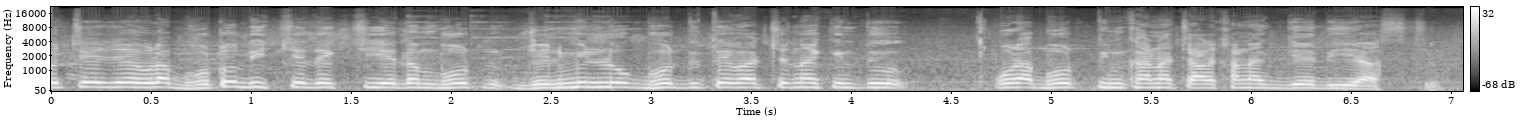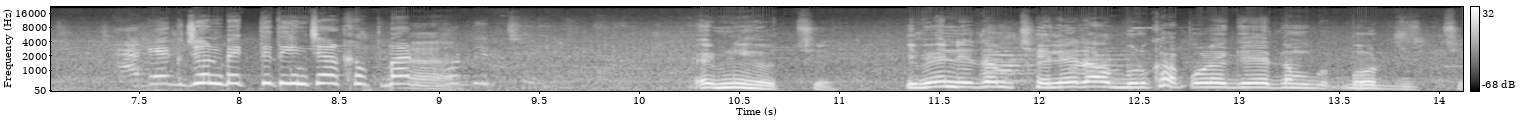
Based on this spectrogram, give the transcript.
হচ্ছে যে ওরা ভোটও দিচ্ছে দেখছি একদম ভোট জেনুইন লোক ভোট দিতে পারছে না কিন্তু ওরা ভোট তিনখানা চারখানা গিয়ে দিয়ে আসছে। এক একজন ব্যক্তি তিন চার বার হ্যাঁ। ভোট দিচ্ছে? এমনি হচ্ছে। ইভেন একদম ছেলেরাও বুর্খা পরে গিয়ে একদম ভোট দিচ্ছে।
